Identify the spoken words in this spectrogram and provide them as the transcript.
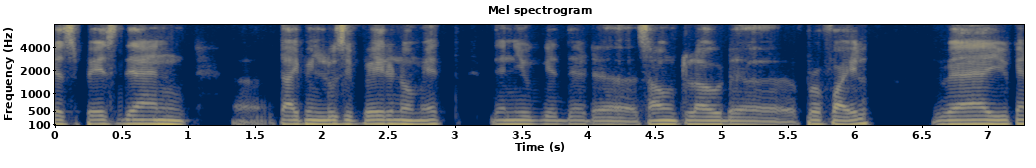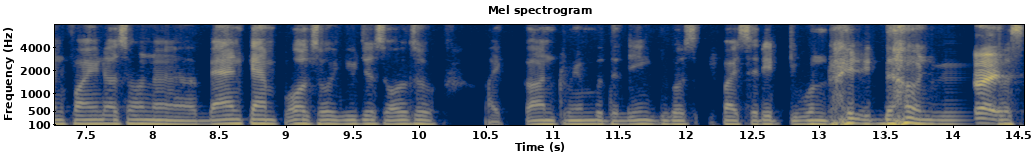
a space then uh, type in Luciferianometh then you get that uh, soundcloud uh, profile where you can find us on uh, bandcamp also you just also i can't remember the link because if i said it you wouldn't write it down Right. because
